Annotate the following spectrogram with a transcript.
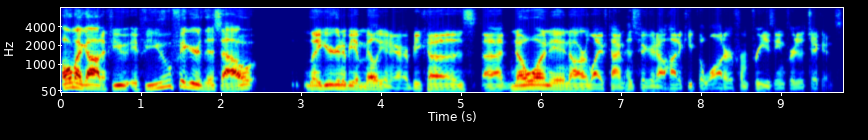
"Oh my god, if you if you figure this out, like you're going to be a millionaire because uh, no one in our lifetime has figured out how to keep the water from freezing for the chickens."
